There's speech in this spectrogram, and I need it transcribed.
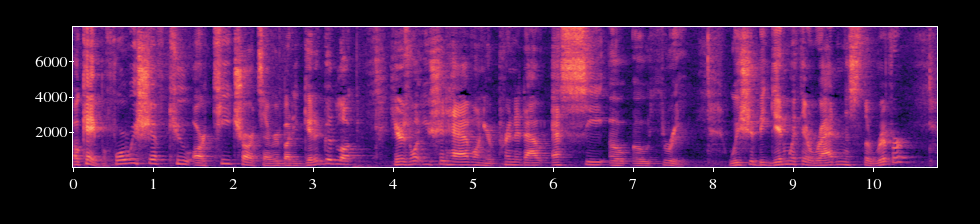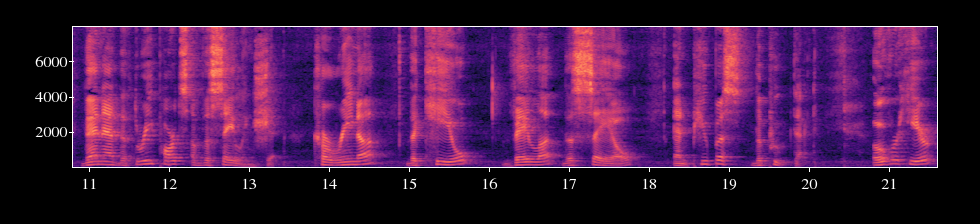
Okay, before we shift to our T-charts, everybody, get a good look. Here's what you should have on your printed out SC003. We should begin with Eridanus the river, then add the three parts of the sailing ship. Carina, the keel, Vela, the sail, and Puppis, the poop deck. Over here,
